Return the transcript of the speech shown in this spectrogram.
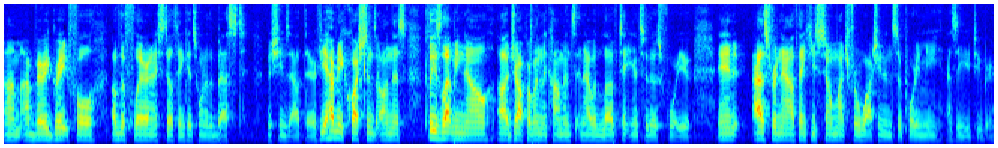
um, I'm very grateful of the Flair, and I still think it's one of the best machines out there. If you have any questions on this, please let me know. Uh, drop them in the comments, and I would love to answer those for you. And as for now, thank you so much for watching and supporting me as a YouTuber.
